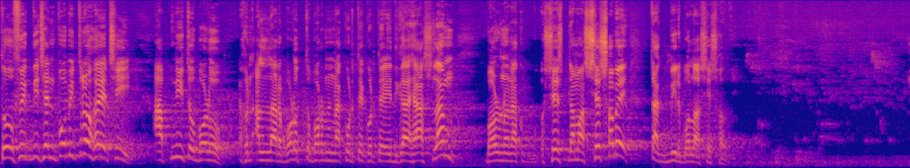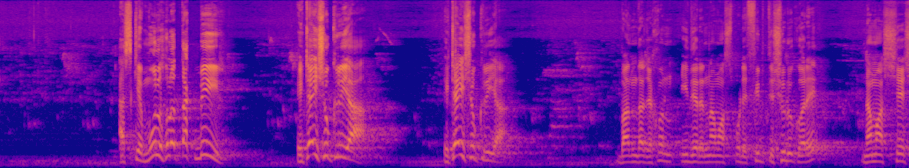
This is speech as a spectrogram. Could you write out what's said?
তৌফিক দিছেন, পবিত্র হয়েছি, আপনি তো বড়। এখন আল্লাহর বড়ত্ব বর্ণনা করতে করতে ঈদগাহে আসলাম, বর্ণনা শেষ, নামাজ শেষ হবে, তাকবির বলা শেষ হবে। আজকে মূল হলো তাকবীর। এটাই শুক্রিয়া এটাই শুক্রিয়া। বান্দা যখন ঈদের নামাজ পড়ে ফিরতে শুরু করে, নামাজ শেষ,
